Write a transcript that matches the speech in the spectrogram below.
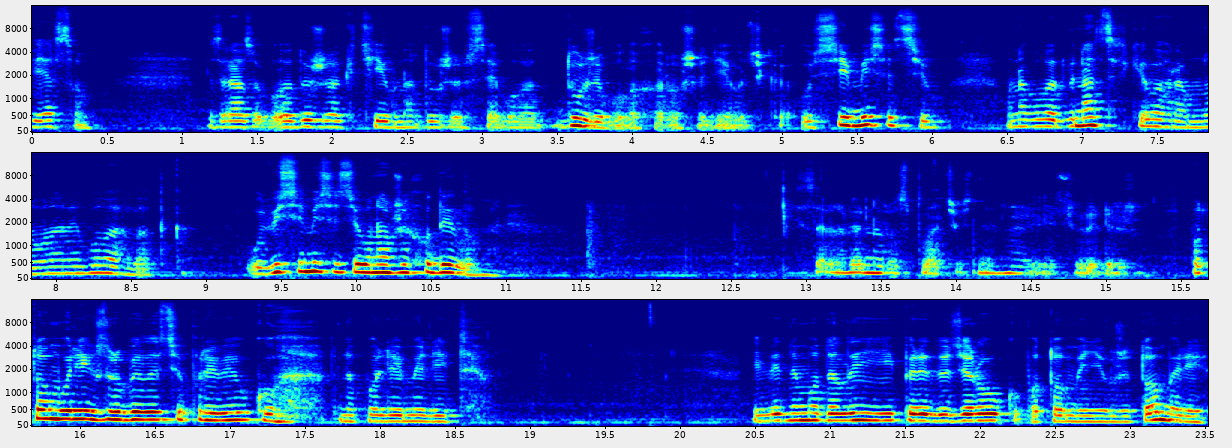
весом. Зразу була дуже активна, дуже все була, дуже була хороша дівчинка. У 7 місяців вона була 12 кілограм, але вона не була гладка. У 8 місяців вона вже ходила в мене. Зараз, мабуть, розплачусь, не знаю, я що видержу. Потім у рік зробили цю прививку на поліоміеліт. І видимо, дали їй передозіровку. Потім мені в Житомирі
